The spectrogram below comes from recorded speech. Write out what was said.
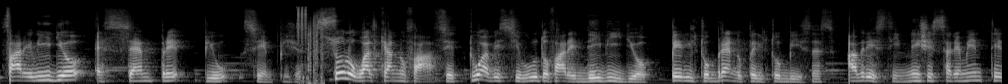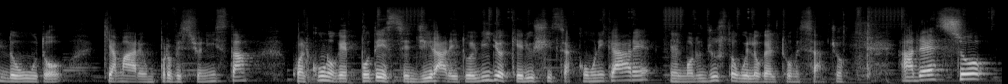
fare video è sempre più semplice. Solo qualche anno fa, se tu avessi voluto fare dei video per il tuo brand o per il tuo business, avresti necessariamente dovuto chiamare un professionista, qualcuno che potesse girare i tuoi video e che riuscisse a comunicare nel modo giusto quello che è il tuo messaggio. Adesso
